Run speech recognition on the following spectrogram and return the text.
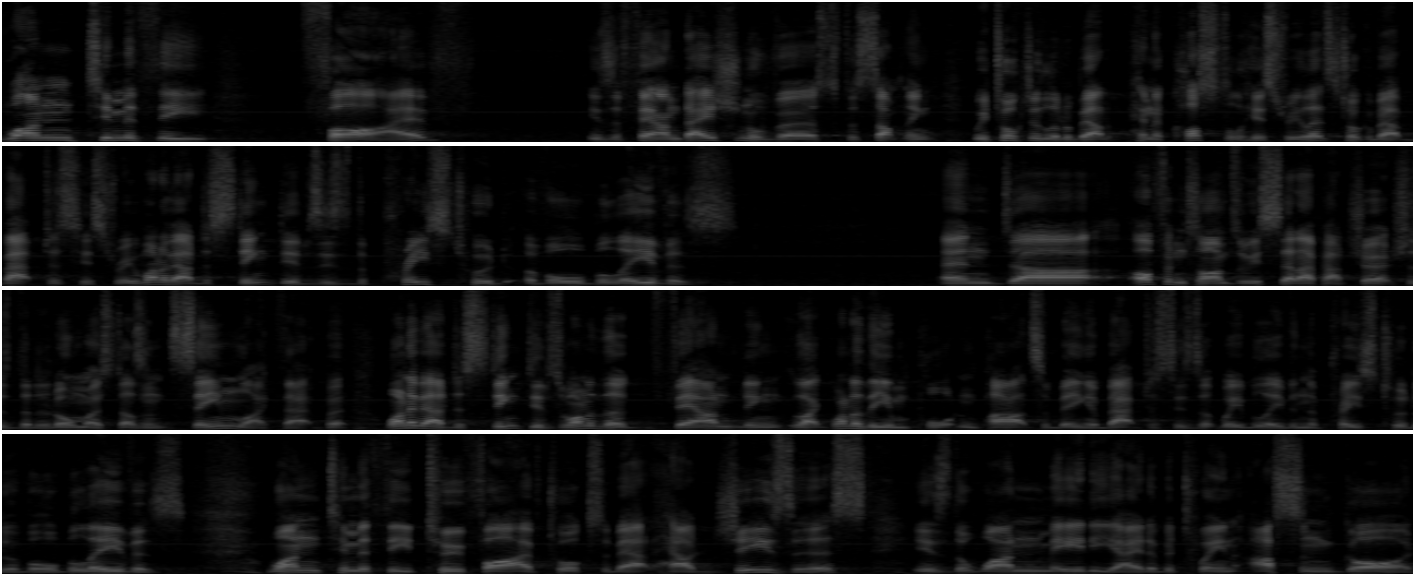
1 Timothy 5 is a foundational verse for something. We talked a little about Pentecostal history. Let's talk about Baptist history. One of our distinctives is the priesthood of all believers. And uh, oftentimes we set up our churches that it almost doesn't seem like that. But one of our distinctives, one of the founding, like one of the important parts of being a Baptist is that we believe in the priesthood of all believers. 1 Timothy 2 5 talks about how Jesus is the one mediator between us and God.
